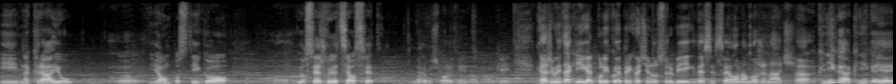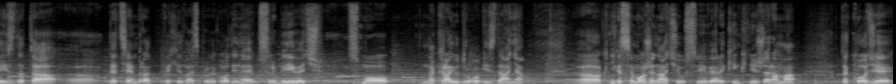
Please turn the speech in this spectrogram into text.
i na kraju uh, je on postigao uh, i osvetljuje ceo svet. Moram još malo izviniti. Okay. Kaži mi ta knjiga, koliko je prihvaćena u Srbiji i gde se sve ona može naći? Knjiga, knjiga je izdata decembra 2021. godine. U Srbiji već smo na kraju drugog izdanja. Knjiga se može naći u svim velikim knjižarama. Takođe, e,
